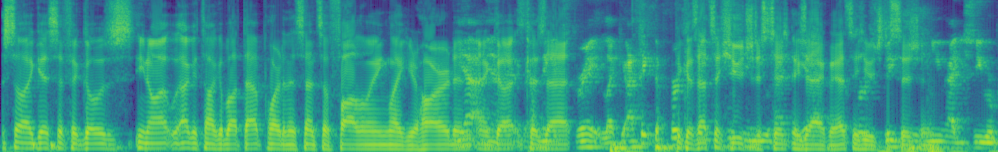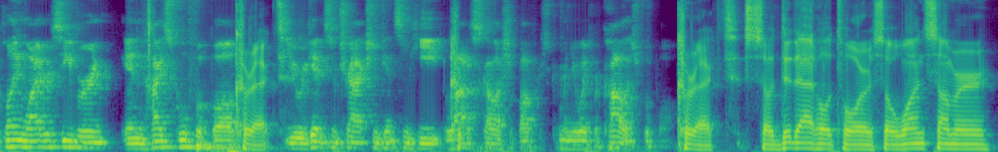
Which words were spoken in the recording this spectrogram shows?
So I guess if it goes, you know, I, I could talk about that part in the sense of following like your heart and, yeah, and gut because that great. Like, I think the first Because that's a huge decision exactly, that's a huge decision. You had so you were playing wide receiver in, in high school football. correct. You were getting some traction, getting some heat. A lot of scholarship offers coming your way for college football. Correct. So did that whole tour. So one summer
